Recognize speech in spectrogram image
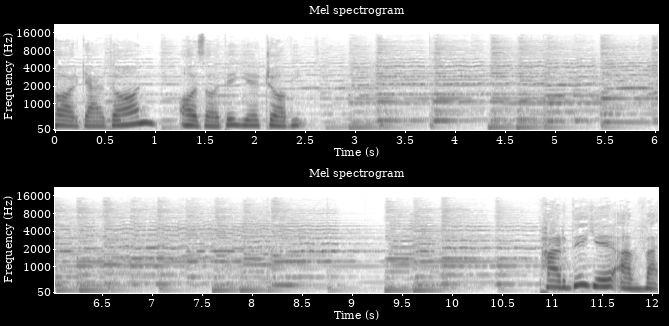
کارگردان آزاده جاوید پرده اول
